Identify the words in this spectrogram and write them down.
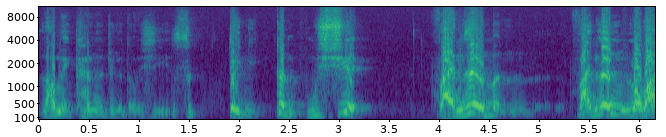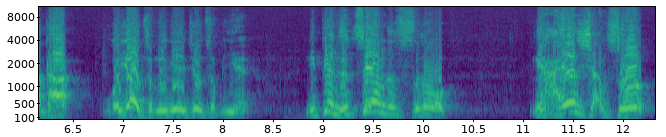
老美看到这个东西是对你更不屑，反正反正罗巴卡我要怎么捏就怎么捏，你变成这样的时候，你还要想说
